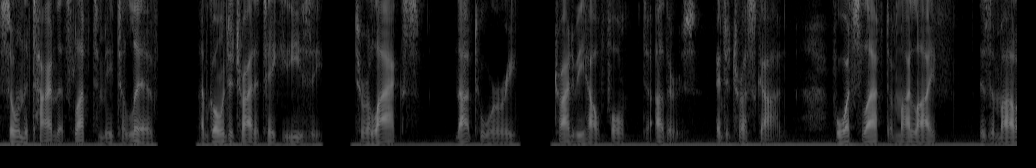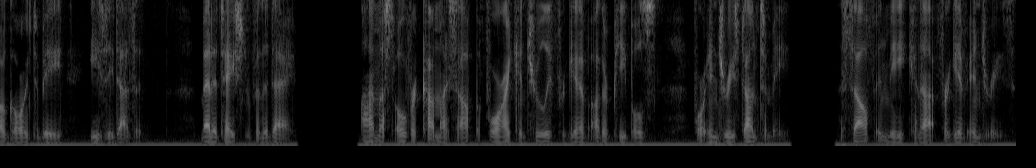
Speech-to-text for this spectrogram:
So, in the time that's left to me to live, I'm going to try to take it easy, to relax, not to worry, try to be helpful to others, and to trust God. For what's left of my life is the motto going to be easy does it. Meditation for the day. I must overcome myself before I can truly forgive other people's for injuries done to me. The self in me cannot forgive injuries.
